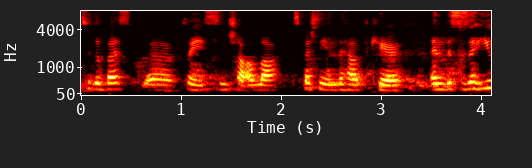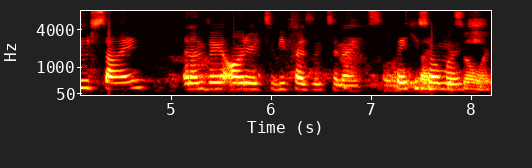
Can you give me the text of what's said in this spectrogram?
to the best uh, place, inshallah, especially in the healthcare. And this is a huge sign and I'm very honored to be present tonight. Thank you, Thank so, you much. so much.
